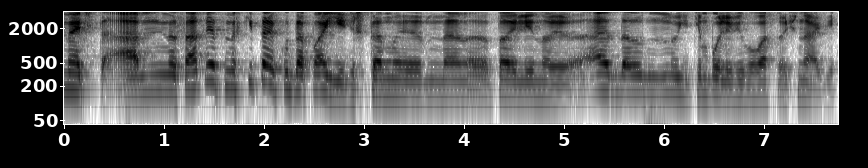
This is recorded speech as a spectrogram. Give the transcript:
значит, а, соответственно, в Китае куда поедешь, там и на то или иное, а, ну и тем более в Юго-Восточной Азии.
